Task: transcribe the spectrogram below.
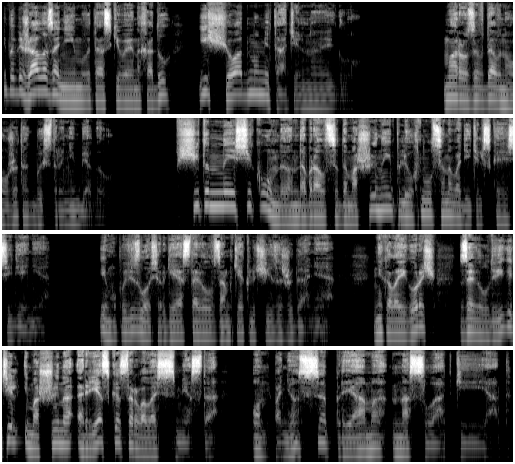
и побежала за ним, вытаскивая на ходу еще одну метательную иглу. Морозов давно уже так быстро не бегал. В считанные секунды он добрался до машины и плюхнулся на водительское сиденье. Ему повезло, Сергей оставил в замке ключи зажигания. Николай Егорыч завел двигатель, и машина резко сорвалась с места. Он понесся прямо на сладкий яд.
